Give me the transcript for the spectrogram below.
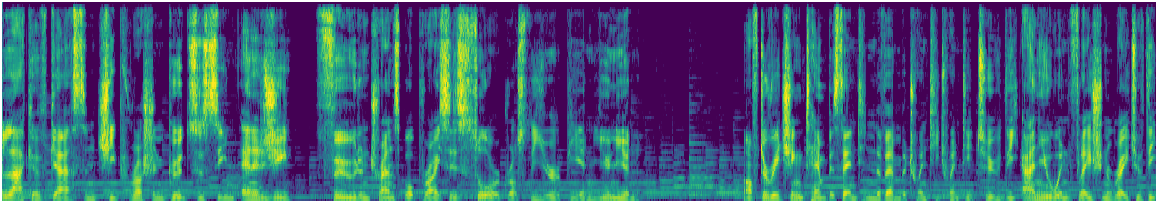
A lack of gas and cheap Russian goods has seen energy, food and transport prices soar across the European Union. After reaching 10% in November 2022, the annual inflation rate of the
